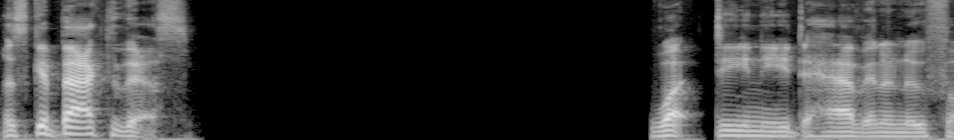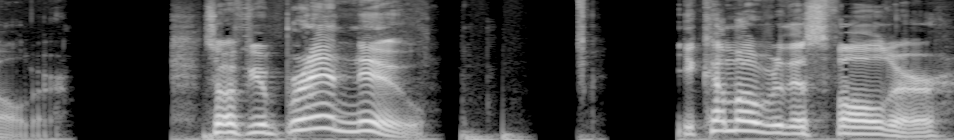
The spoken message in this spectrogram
Let's get back to this. What do you need to have in a new folder? So if you're brand new, you come over this folder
